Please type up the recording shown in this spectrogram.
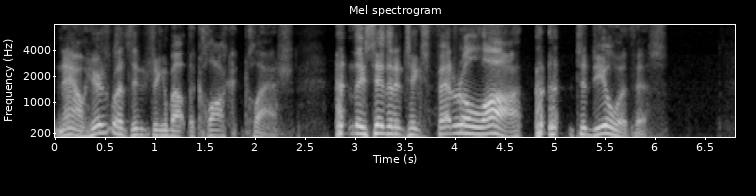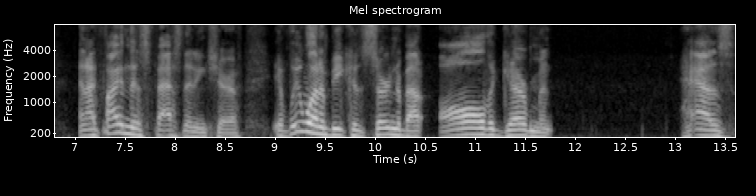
Now, here's what's interesting about the clock clash. they say that it takes federal law to deal with this. And I find this fascinating, Sheriff. If we want to be concerned about all the government has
